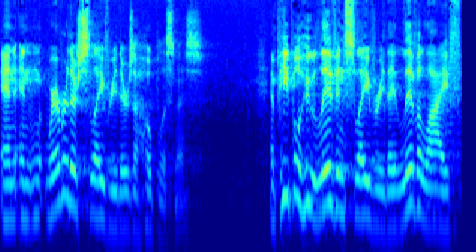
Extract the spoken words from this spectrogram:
and, and wherever there's slavery, there's a hopelessness. And people who live in slavery, they live a life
